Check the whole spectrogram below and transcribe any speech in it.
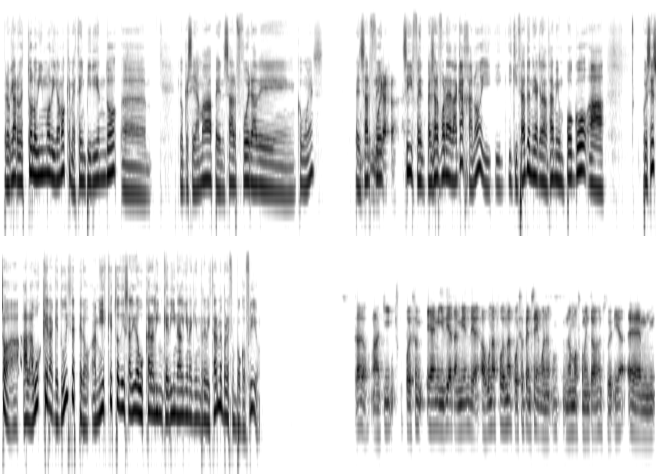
Pero claro, esto lo mismo, digamos, que me está impidiendo eh, lo que se llama pensar fuera de. ¿Cómo es? Pensar fuera. Sí, pensar fuera de la caja, ¿no? Y, y, quizá tendría que lanzarme un poco a pues eso, a, la búsqueda que tú dices, pero a mí es que esto de salir a buscar a LinkedIn a alguien a quien entrevistar me parece un poco frío. Claro, aquí, pues era mi idea también de alguna forma, pues eso pensé, bueno, no hemos comentado en su día, em,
